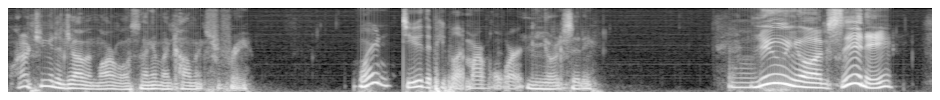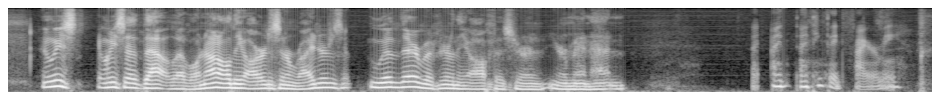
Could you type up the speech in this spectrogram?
Why don't you get a job at Marvel so I get my comics for free? Where do the people at Marvel work? New York City. Um, New York City. At least, at least at that level. Not all the artists and writers live there, but if you're in the office, you're in, you're in Manhattan. I, I think they'd fire me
